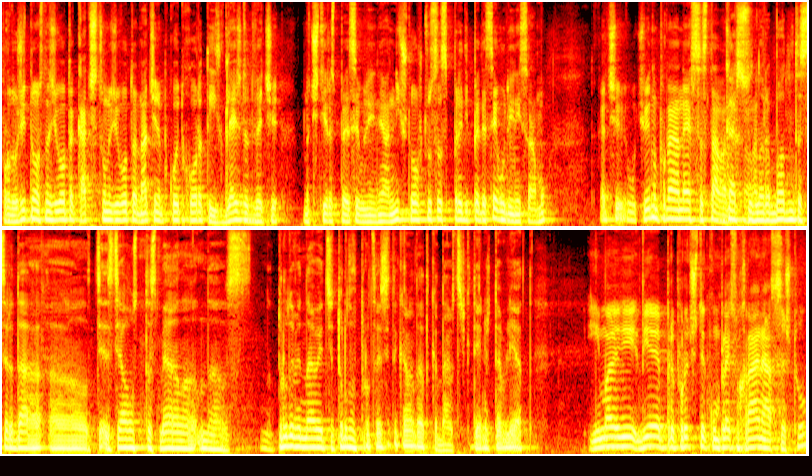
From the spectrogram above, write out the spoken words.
продължителност на живота, качество на живота, начина по който хората изглеждат вече на 40-50 години. Няма нищо общо с преди 50 години само. Така че очевидно проблема не е в състава. Качеството на работната среда, цялостната смяна на, на, на трудови навици, трудов процес и така нататък. Да, всички тези неща влияят. Има ли, вие препоръчате комплексно хранене, аз също.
